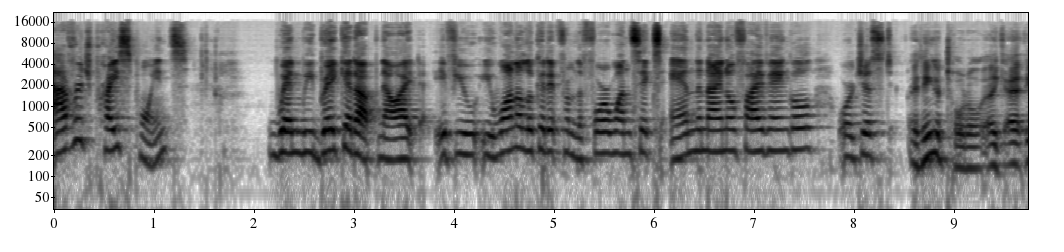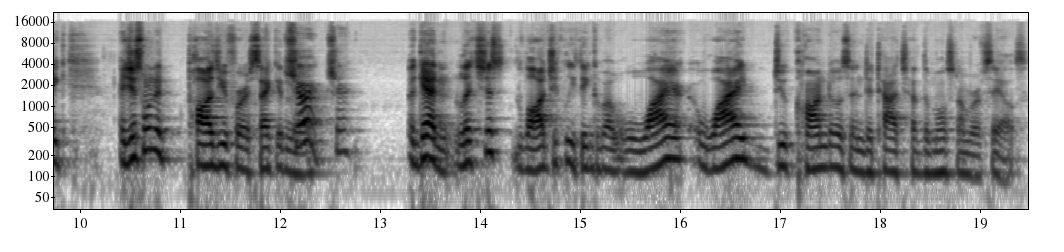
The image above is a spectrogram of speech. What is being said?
Average price points when we break it up now i if you you want to look at it from the 416 and the 905 angle or just I think a total like I, I- just want to pause you for a second. sure there. sure Again, let's just logically think about why why do condos and detached have the most number of sales?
